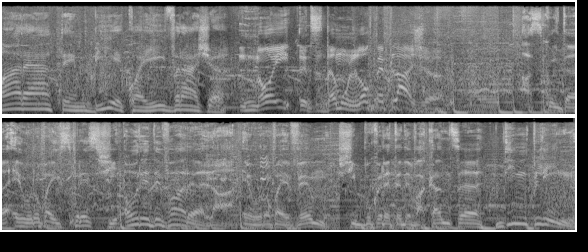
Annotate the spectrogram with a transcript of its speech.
Marea te îmbie cu a ei vrajă. Noi îți dăm un loc pe plajă. Ascultă Europa Express și ore de vară la Europa FM și bucură-te de vacanță din plin.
